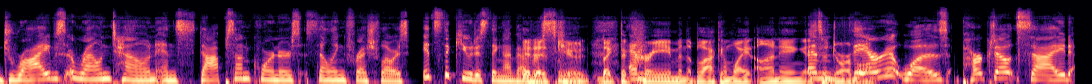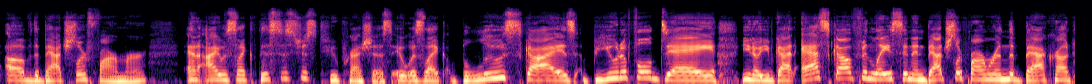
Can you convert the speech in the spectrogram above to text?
drives around town and stops on corners selling fresh flowers. It's the cutest thing I've ever seen. It is seen. cute. Like the And- cream and the black and white awning. It's and adorable. there it was, parked outside of the Bachelor Farmer. And I was like, this is just too precious. It was like blue skies, beautiful day. You know, you've got Askov Finlayson and Bachelor Farmer in the background,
